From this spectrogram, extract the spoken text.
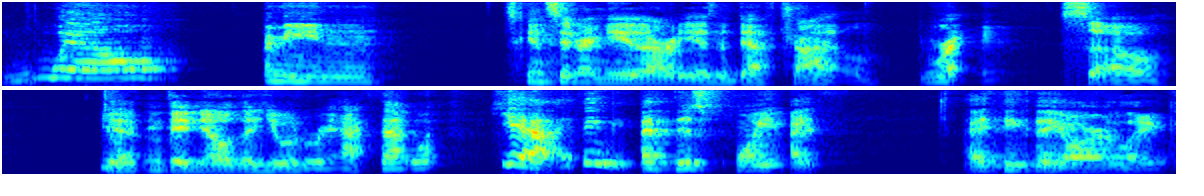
Well, I mean, It's considering he already is a deaf child. right. So, do Yeah. we think they know that he would react that way? Yeah, I think at this point, I, I think they are like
